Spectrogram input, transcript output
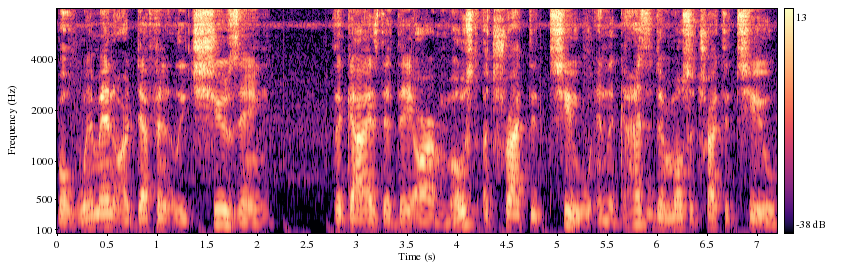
But women are definitely choosing the guys that they are most attracted to, and the guys that they're most attracted to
